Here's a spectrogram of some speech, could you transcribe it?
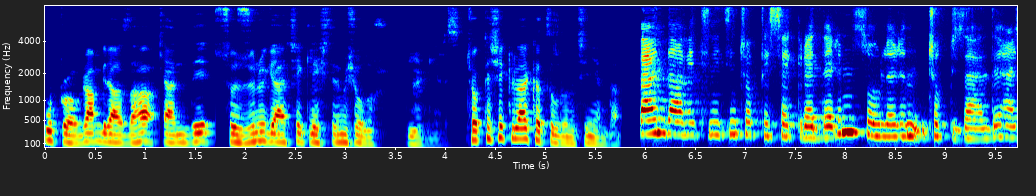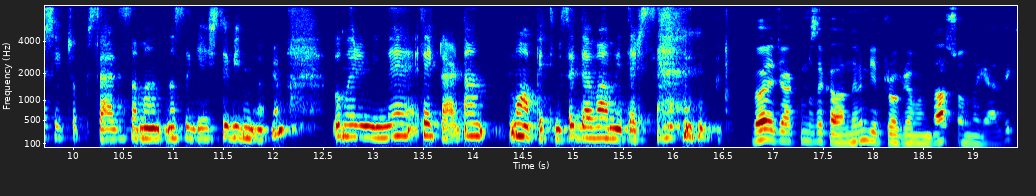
bu program biraz daha kendi sözünü gerçekleştirmiş olur diyebiliriz. Çok teşekkürler katıldığın için yeniden. Ben davetin için çok teşekkür ederim. Soruların çok güzeldi. Her şey çok güzeldi. Zaman nasıl geçti bilmiyorum. Umarım yine tekrardan muhabbetimize devam ederiz. Böylece aklımızda kalanların bir programının daha sonuna geldik.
